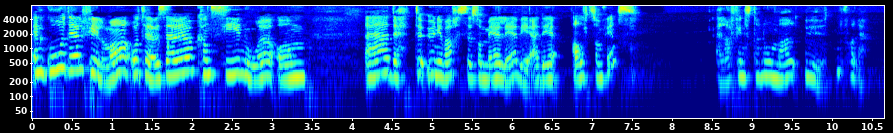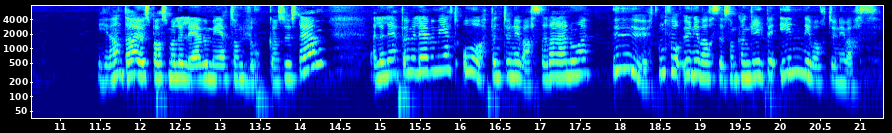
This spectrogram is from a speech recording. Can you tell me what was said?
En god del filmer og TV-serier kan si noe om er dette universet som vi lever i, er det alt som fins? Eller fins det noe mer utenfor det? Da er jo spørsmålet lever vi i et sånn lukka system, eller lever vi i et åpent univers der det er noe utenfor universet som kan gripe inn i vårt univers?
